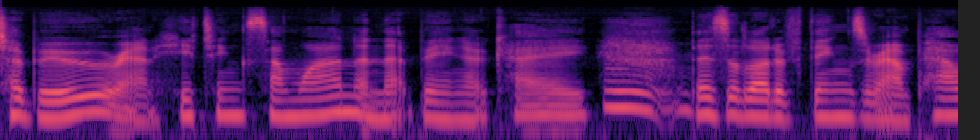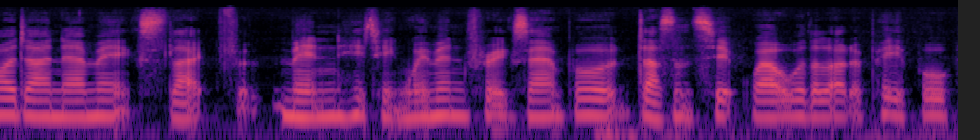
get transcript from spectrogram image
taboo around hitting someone and that being okay. Mm. There's a lot of things around power dynamics, like men hitting women, for example. It doesn't sit well with a lot of people,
